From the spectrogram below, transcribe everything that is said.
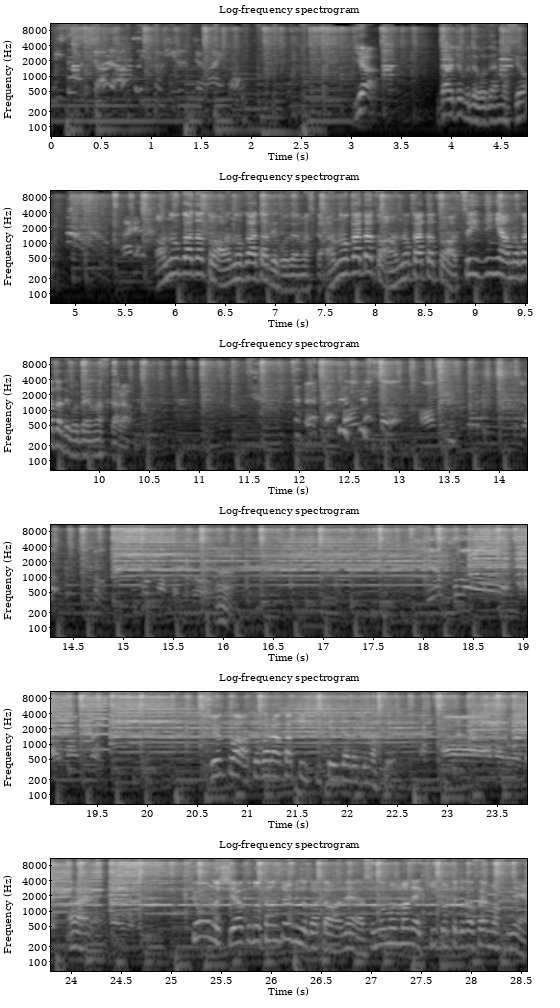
ミサちあれあと一人いるんじゃないの？いや大丈夫でございますよ。あの方とあの方でございますか？あの方とあの方とはついでにあの方でございますから。あのさあのいやちょっと主役は上がんない主役は後から上がってきていただきます。ああなるほど。はい。今日の主役の誕生日の方はねそのままね聞いとってくださいますね。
